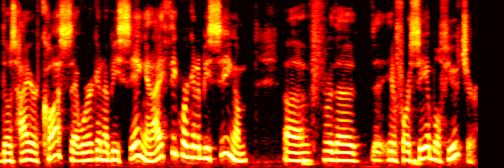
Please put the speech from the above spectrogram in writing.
those higher costs that we're going to be seeing. And I think we're going to be seeing them uh, for the, the foreseeable future.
